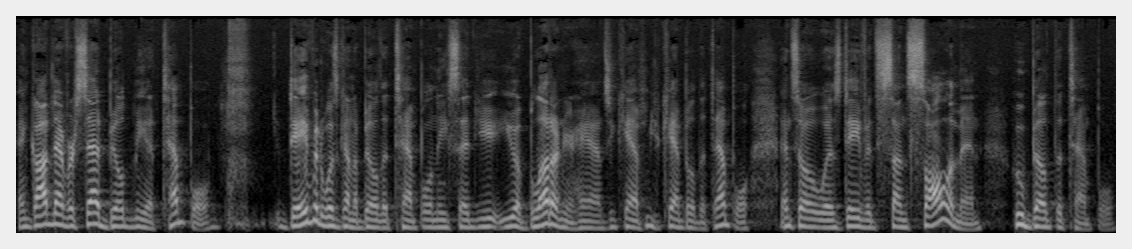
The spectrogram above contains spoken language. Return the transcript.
And God never said, Build me a temple. David was going to build a temple, and he said, "You you have blood on your hands. You can't you can't build the temple." And so it was David's son Solomon who built the temple,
